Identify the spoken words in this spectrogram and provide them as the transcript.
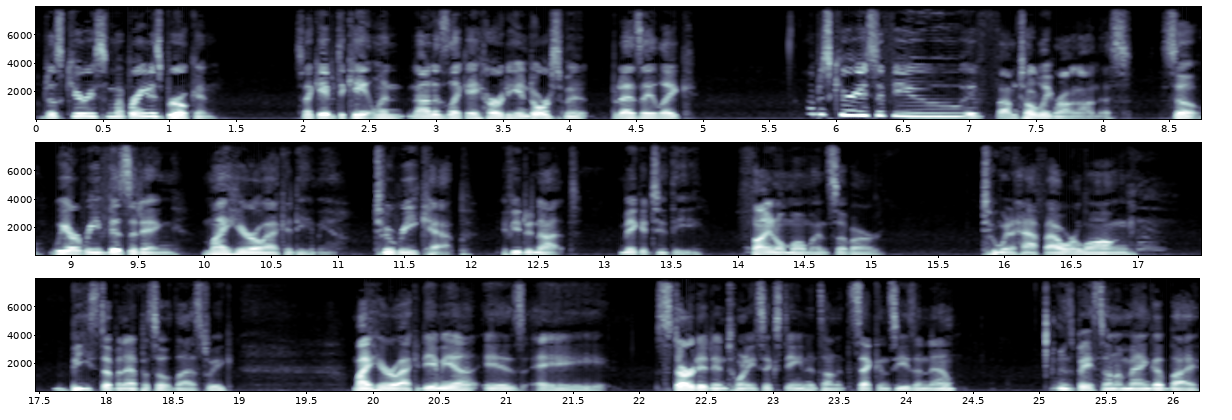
I'm just curious if my brain is broken. So I gave it to Caitlin not as like a hearty endorsement, but as a like, I'm just curious if you if I'm totally wrong on this. So we are revisiting My Hero Academia. To recap, if you did not make it to the final moments of our two and a half hour long beast of an episode last week, My Hero Academia is a started in 2016. It's on its second season now. It's based on a manga by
